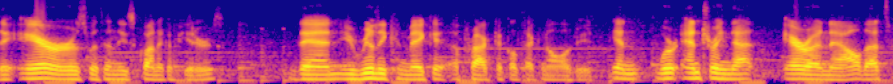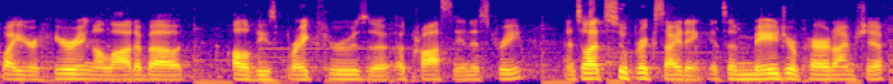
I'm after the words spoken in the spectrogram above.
the errors within these quantum computers, then you really can make it a practical technology. And we're entering that era now. That's why you're hearing a lot about all of these breakthroughs uh, across the industry. And so that's super exciting. It's a major paradigm shift,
